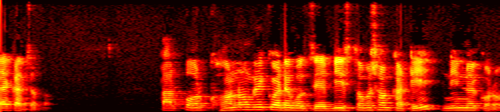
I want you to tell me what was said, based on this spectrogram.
লেখার জন্য। তারপর খ নং রেকর্ডে বলছে? বিশতম সংখ্যাটি নির্ণয় করো।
